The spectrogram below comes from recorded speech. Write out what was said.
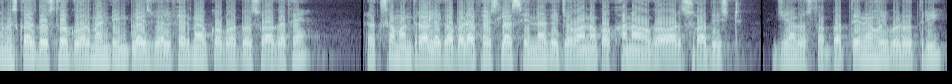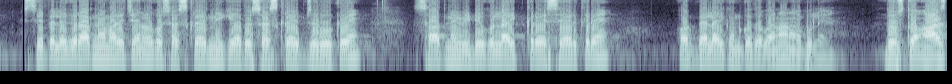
नमस्कार दोस्तों, गवर्नमेंट एम्प्लॉयज़ वेलफेयर में आपका बहुत बहुत स्वागत है। रक्षा मंत्रालय का बड़ा फैसला, सेना के जवानों का खाना होगा और स्वादिष्ट। जी हाँ दोस्तों, भत्ते में हुई बढ़ोतरी। इससे पहले अगर आपने हमारे चैनल को सब्सक्राइब नहीं किया तो सब्सक्राइब ज़रूर करें। साथ में वीडियो को लाइक करें, शेयर करें और बेल आइकन को दबाना ना भूलें। दोस्तों, आज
